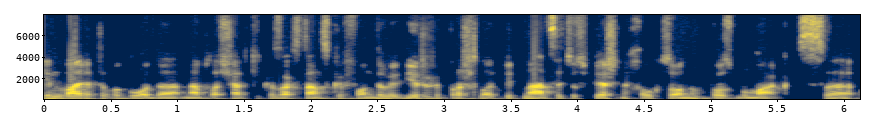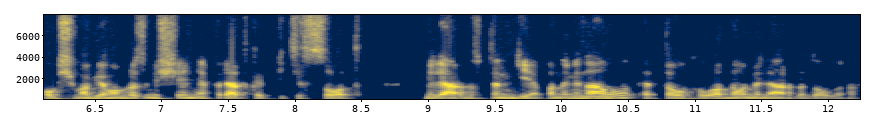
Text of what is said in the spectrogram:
январь этого года на площадке Казахстанской фондовой биржи прошло 15 успешных аукционов госбумаг с общим объемом размещения порядка 500 миллиардов тенге по номиналу, это около 1 миллиарда долларов.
